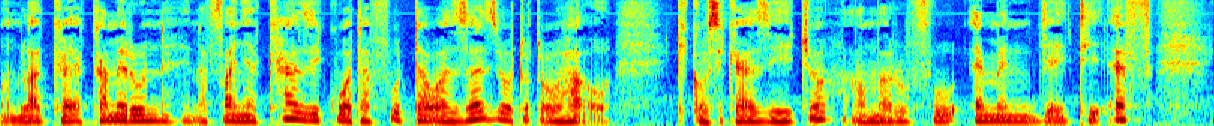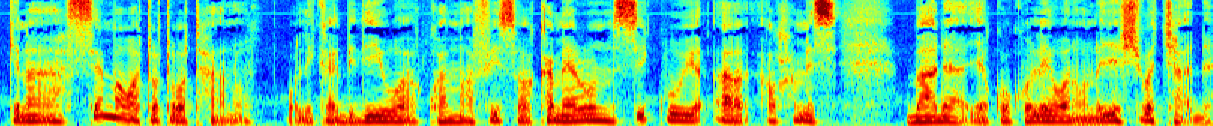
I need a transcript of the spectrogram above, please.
Mamlaka ya Cameroon inafanya kazi kuwatafuta wazazi wa watoto hao. Kikosi kazi hicho almaarufu MNJTF kinasema watoto watano walikabidhiwa kwa maafisa wa Cameroon siku ya Alhamis baada ya kuokolewa na wanajeshi wa Chad.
